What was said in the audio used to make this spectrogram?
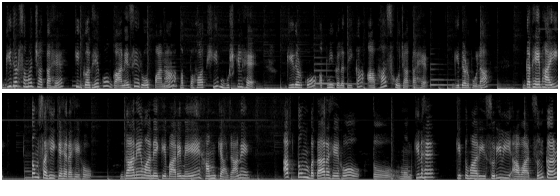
गिदड़ समझ जाता है कि गधे को गाने से रोक पाना अब बहुत ही मुश्किल है। गिदड़ को अपनी गलती का आभास हो जाता है। गिदड़ बोला, गधे भाई, तुम सही कह रहे हो। गाने वाने के बारे में हम क्या जाने? अब तुम बता रहे हो तो मुमकिन है। कि तुम्हारी सुरीली आवाज़ सुनकर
